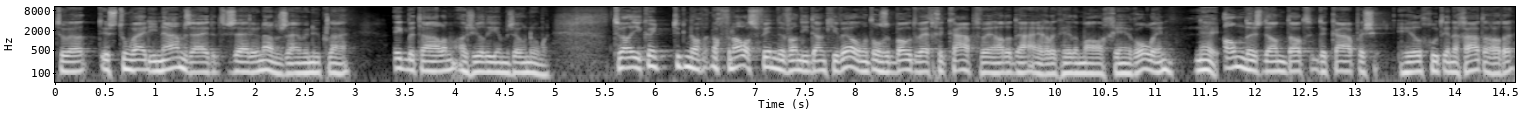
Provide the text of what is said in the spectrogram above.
Terwijl, dus toen wij die naam zeiden, toen zeiden we, nou, dan zijn we nu klaar. Ik betaal hem als jullie hem zo noemen. Terwijl je kunt natuurlijk nog, nog van alles vinden van die dankjewel. Want onze boot werd gekaapt. Wij hadden daar eigenlijk helemaal geen rol in. Nee. Anders dan dat de kapers heel goed in de gaten hadden.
